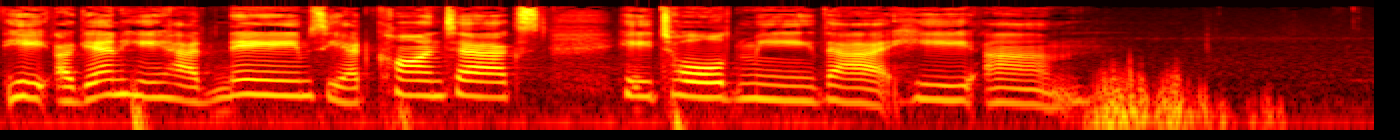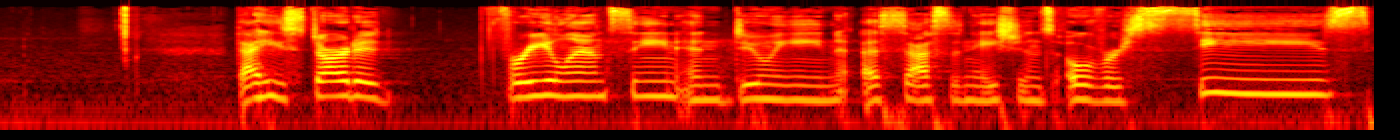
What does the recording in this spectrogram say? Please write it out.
he again he had names, he had contacts. He told me that he um, that he started freelancing and doing assassinations overseas.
